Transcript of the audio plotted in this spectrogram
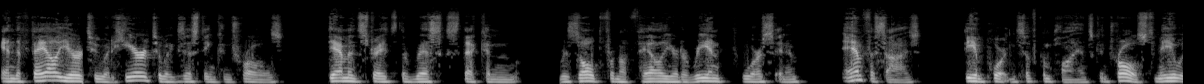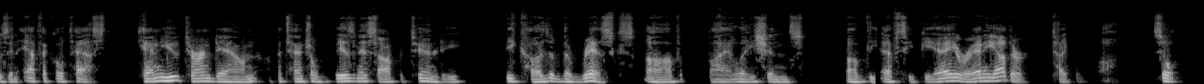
And the failure to adhere to existing controls demonstrates the risks that can result from a failure to reinforce and em- emphasize the importance of compliance controls. To me, it was an ethical test. Can you turn down a potential business opportunity because of the risks of violations of the FCPA or any other type of law? So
